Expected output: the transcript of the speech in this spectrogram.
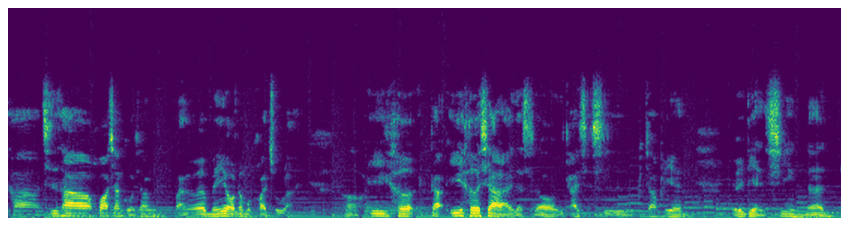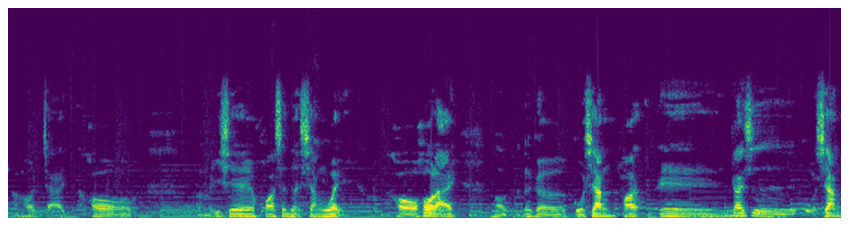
它其实它花香果香反而没有那么快出来哦，一喝刚一喝下来的时候，一开始是比较偏有一点吸引人。然后加，然后呃一些花生的香味，然后后来哦那个果香花，呃应该是果香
